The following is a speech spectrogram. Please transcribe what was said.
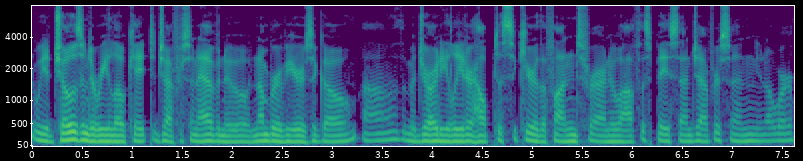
we had chosen to relocate to Jefferson Avenue a number of years ago. Uh, the majority leader helped us secure the funds for our new office space on Jefferson. You know, we're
